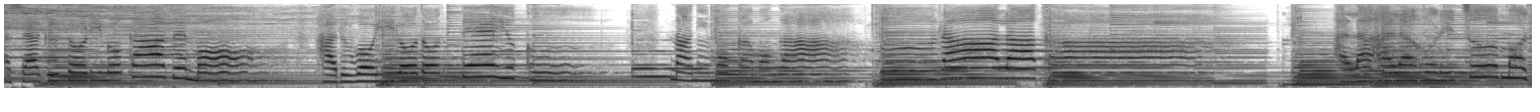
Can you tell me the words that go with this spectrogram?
はしゃぐ鳥も風も春を彩ってゆく。何もかもがうららか。ハラハラ降り積もる。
